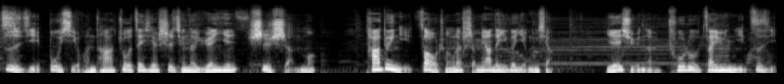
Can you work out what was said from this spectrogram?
自己不喜欢他做这些事情的原因是什么，他对你造成了什么样的一个影响？也许呢，出路在于你自己。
